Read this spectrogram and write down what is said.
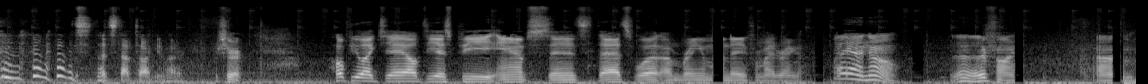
let's, let's stop talking about her for sure. Hope you like JL DSP amps since that's what I'm bringing Monday for my Durango. Oh yeah, no, no they're fine. Um,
